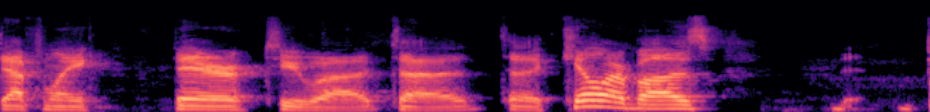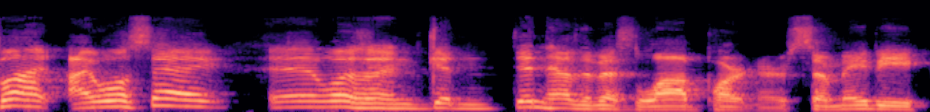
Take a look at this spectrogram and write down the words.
definitely there to uh, to to kill our buzz, but I will say it wasn't getting didn't have the best lob partner, So maybe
